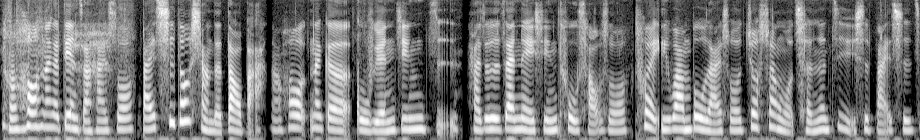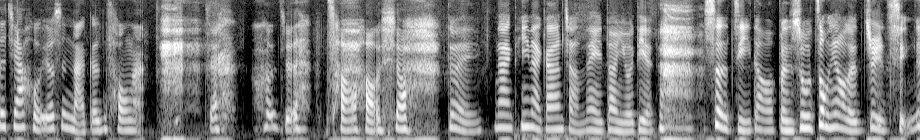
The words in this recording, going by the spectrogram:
然后那个店长还说白痴都想得到吧，然后那个古原金子他就是在内心吐槽说，退一万步来说，就算我承认自己是白痴，这家伙又是哪根葱啊？这样 我觉得超好笑。对，那 Tina 刚刚讲那一段有点涉及到本书重要的剧情，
